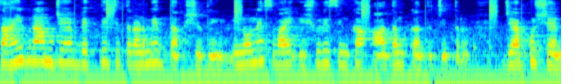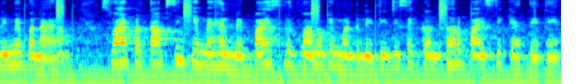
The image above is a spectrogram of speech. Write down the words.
साहिब राम जो है व्यक्ति चित्रण में दक्ष थे। इन्होंने सवाई ईश्वरी सिंह का आदम कद चित्र जयपुर शैली में बनाया। स्वाय प्रताप सिंह के महल में 22 विद्वानों की मंडली थी, जिसे गंधर्व बाईसी कहते थे।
